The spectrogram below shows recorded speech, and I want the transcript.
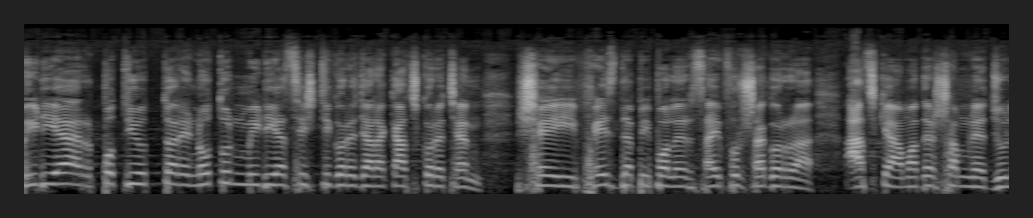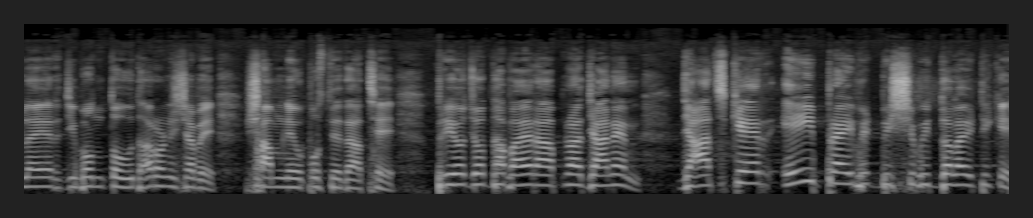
মিডিয়ার প্রতিউত্তরে নতুন মিডিয়া সৃষ্টি করে যারা কাজ করেছেন, সেই ফেস দ্য পিপলের সাইফুর সাগররা আজকে আমাদের সামনে জুলাইয়ের জীবন্ত উদাহরণ হিসাবে সামনে উপস্থিত আছে। প্রিয় যোদ্ধা ভাইয়েরা, আপনারা জানেন যে আজকের এই প্রাইভেট বিশ্ববিদ্যালয়টিকে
